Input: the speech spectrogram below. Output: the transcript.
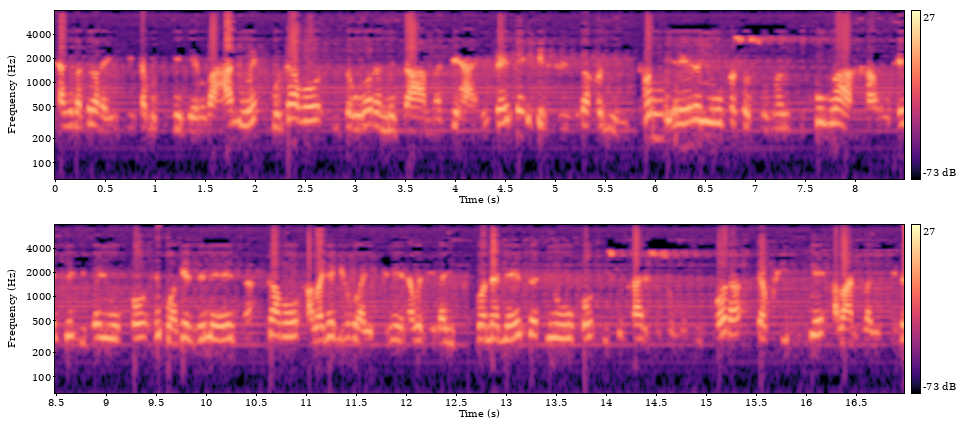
cyangwa baze barayizika mu kigegero bahanwe mugabo izo ngorane zama zihari twebwe ikintu tubivuga ko nyine kandi rero yuko sosoma k'umwaka uheze iva yuko wagenze neza mugabo abanyagihugu bayikeneye nabo ntibayibona neza yuko isukari sosoma bakora bidakwiriye abantu bayikiza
